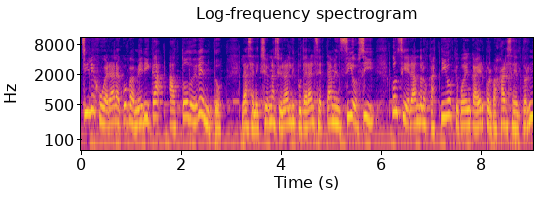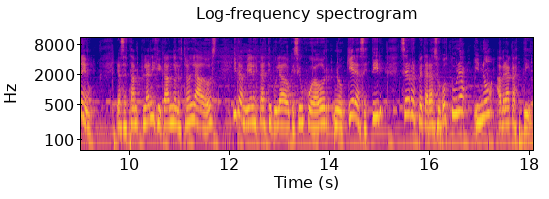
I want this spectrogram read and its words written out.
Chile jugará la Copa América a todo evento. La selección nacional disputará el certamen sí o sí, considerando los castigos que pueden caer por bajarse del torneo. Ya se están planificando los traslados y también está estipulado que si un jugador no quiere asistir, se respetará su postura y no habrá castigo.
